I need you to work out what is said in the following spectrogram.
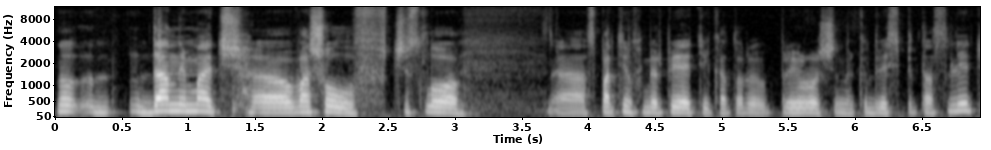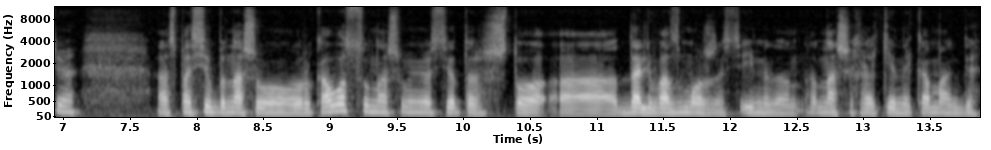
Ну, данный матч э, вошел в число э, спортивных мероприятий, которые приурочены к 215-летию. Э, спасибо нашему руководству нашего университета, что э, дали возможность именно нашей хоккейной команде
